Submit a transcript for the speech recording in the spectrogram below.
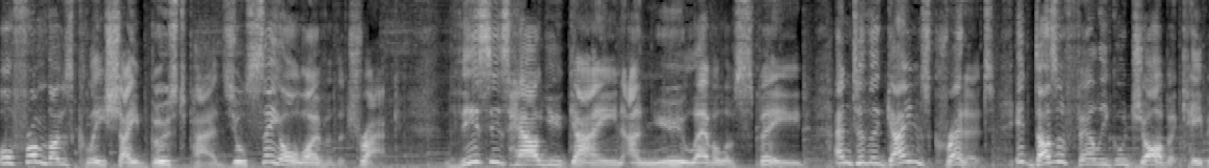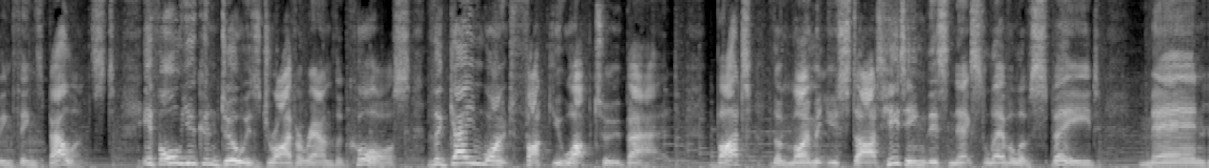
or from those cliche boost pads you'll see all over the track. This is how you gain a new level of speed, and to the game's credit, it does a fairly good job at keeping things balanced. If all you can do is drive around the course, the game won't fuck you up too bad. But the moment you start hitting this next level of speed, man,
